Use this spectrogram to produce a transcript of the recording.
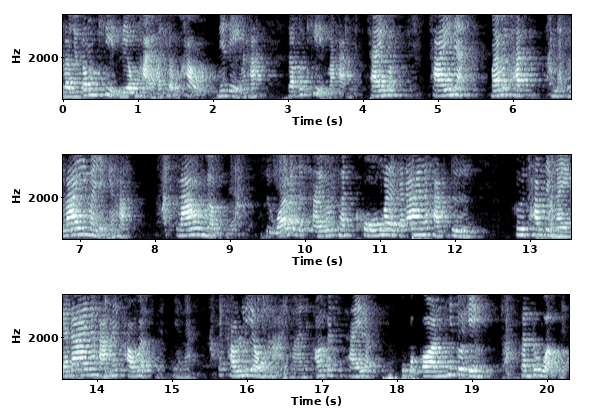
เราจะต้องขีดเรียวหายมาแถวเข่านี่เองนะคะ เราก็ขีดมาค่ะใช้ใช้เนี่ยไม้บรรทัดเนี่ยไล่มาอย่างเงี้ยค่ะเล่ามาแบบเนี้ยหรือว่าเราจะใช้ไม้บรรทัดโค้งอะไรก็ได้นะคะ คือ คือทำอยังไงก็ได้นะคะ ให้เขาแบบเนี่ยอย่างเงี้ยให้เขาเรียวหายมาเนี่ยอ้อยก็จะใช้แบบ อุปกรณ์ที่ตัวเองสะดวกเนี่ย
